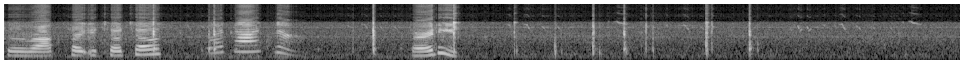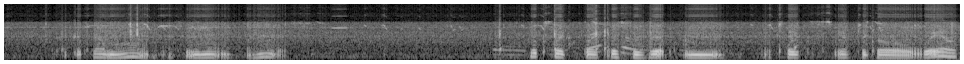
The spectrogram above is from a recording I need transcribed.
The rocks hurt your toe-toes? What I know. Birdie. Take the camera on. I see the mountains behind us. Looks like like this is it, and it takes you have to go way up.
